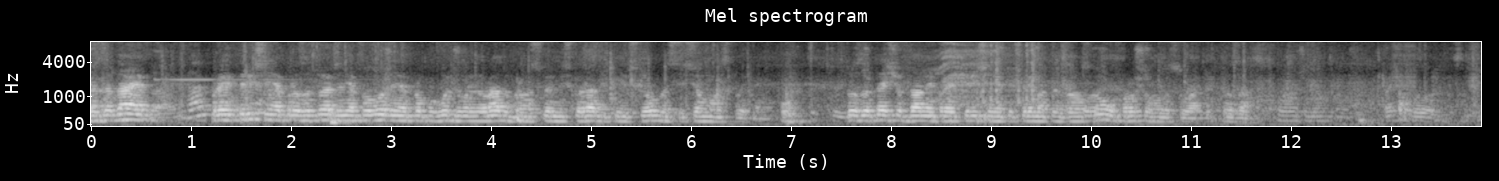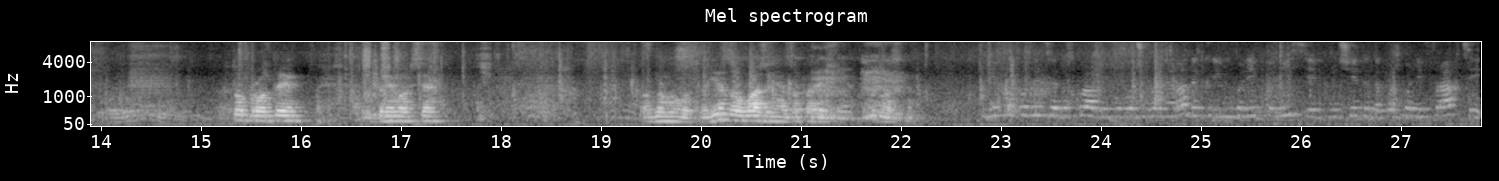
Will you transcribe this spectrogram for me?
Розглядаємо проєкт рішення про затвердження положення про погоджувальну раду Броварської міської ради Київської області сьомого скликання. Хто за те, щоб даний проєкт рішення підтримати за основу, прошу голосувати. Хто за? Хто проти? Утримався? Одноголосно. Є зауваження, заперечення? Будь ласка. Є пропозиція до складу погоджувальної ради, крім голів комісії, включити також голів фракцій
